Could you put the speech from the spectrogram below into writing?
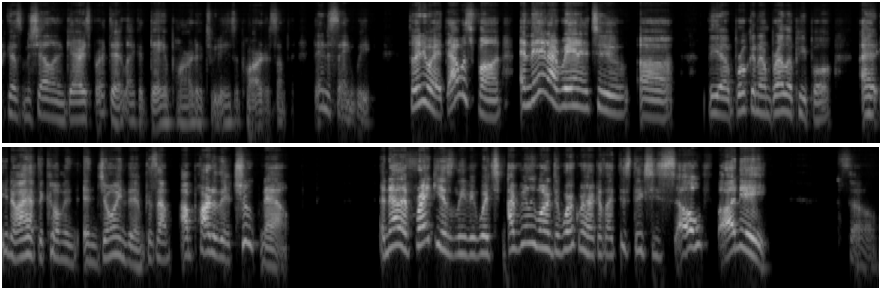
because Michelle and Gary's birthday are like a day apart or two days apart or something. They're in the same week. So anyway, that was fun. And then I ran into uh, the uh, Broken Umbrella people. I, you know, I have to come and, and join them because I'm I'm part of their troop now. And now that Frankie is leaving, which I really wanted to work with her because I just think she's so funny. So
